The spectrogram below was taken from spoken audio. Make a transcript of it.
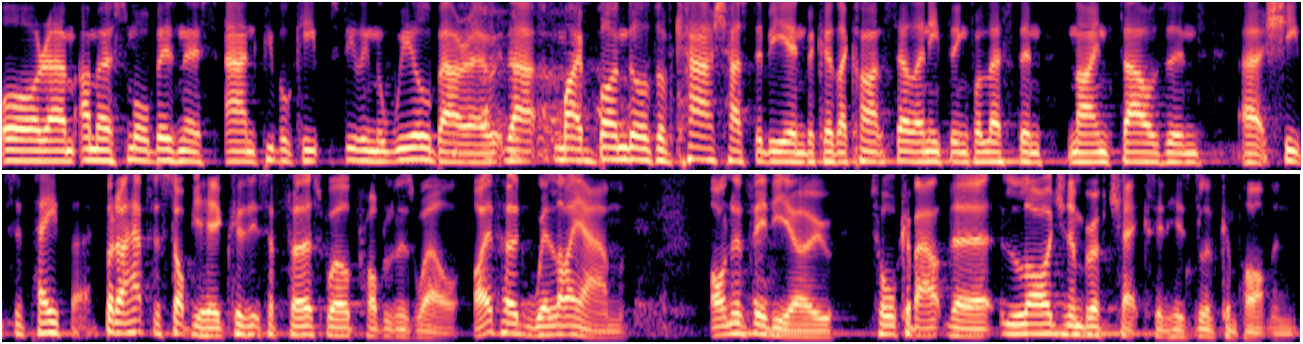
or um, I'm a small business and people keep stealing the wheelbarrow that my bundles of cash has to be in because I can't sell anything for less than 9,000 uh, sheets of paper. But I have to stop you here because it's a first world problem as well. I've heard Will I Am on a video talk about the large number of checks in his glove compartment.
